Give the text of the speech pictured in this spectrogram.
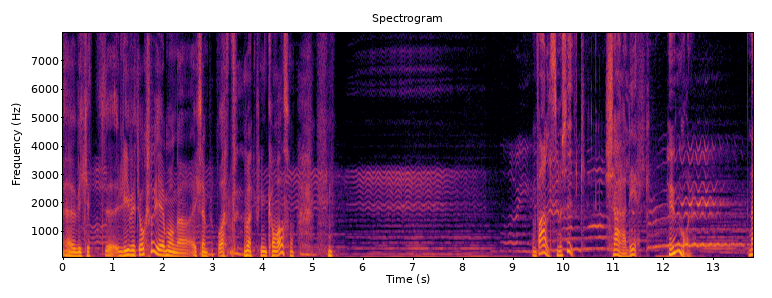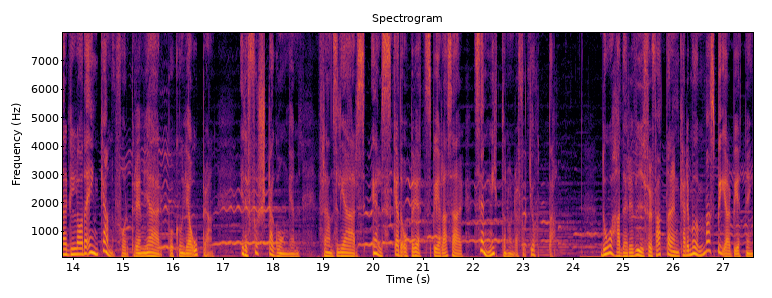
Eh, vilket eh, livet ju också ger många exempel på att det verkligen kan vara så. Valsmusik, kärlek, humor. När Glada änkan får premiär på Kungliga Operan är det första gången Franz Liars älskade operett spelas här sedan 1948. Då hade revyförfattaren Kardemummas bearbetning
